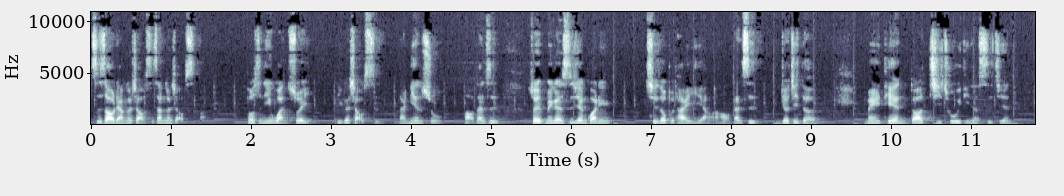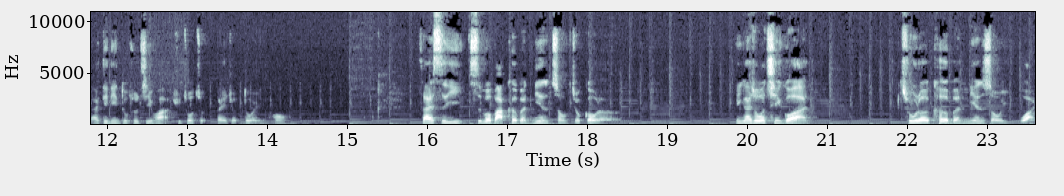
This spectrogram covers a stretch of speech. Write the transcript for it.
至少两个小时、三个小时嘛，都是你晚睡一个小时来念书。好，但是。所以每个人时间管理其实都不太一样，然后，但是你就记得每天都要挤出一定的时间来订定读书计划去做准备就对了哦。在十一，是否把课本念熟就够了？应该说，气管除了课本念熟以外，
